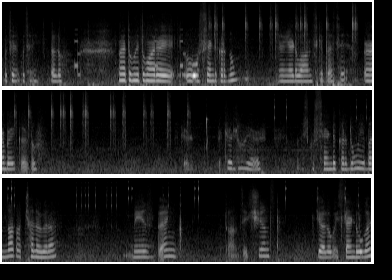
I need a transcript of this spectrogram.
कुछ नहीं कुछ नहीं। चलो। मैं तुम्हें तुम्हारे वो सेंड कर दूँ। एडवांस के पैसे। भाई कर दो। चलो यार। इसको सेंड कर दूँ। ये बंदा तो अच्छा लग रहा है। मेज बैंक ट्रांजेक्शन चलो भाई सेंड हो गए।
